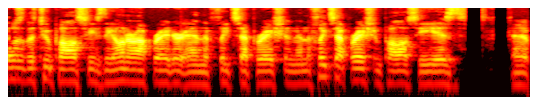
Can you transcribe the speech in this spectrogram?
those are the two policies: the owner operator and the fleet separation. And the fleet separation policy is uh,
